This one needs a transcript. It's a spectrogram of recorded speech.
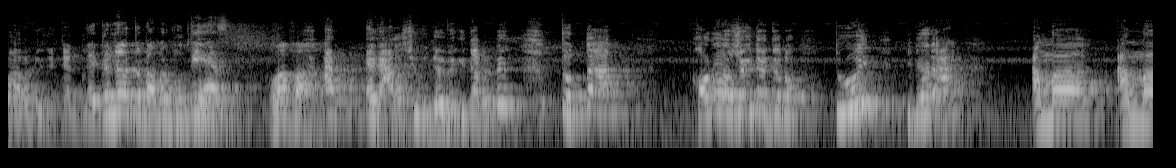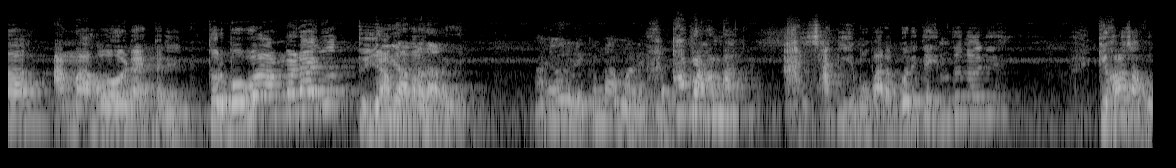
আর লই যেতে দেখুন না তোর বাবার বুদ্ধি হ্যাঁ। আপা আর এই আরও সুবিধা হবে কি জানো না? তোর তা কোনো অসুবিধা না তুই এবার আম্মা আম্মা আম্মা হো হো ডাক্তারি তোর। বউ আম্মা ডাকবো তুই তুই আম্মা আমার ডাকবি। আমি হলো রেখম না আমার রেখম আব্বা আম্মা আর সাথী মোবারক করিতে ইন্দু নয় কি হস আপু?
